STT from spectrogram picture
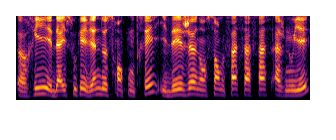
Ri et Daisuke viennent de se rencontrer. Ils déjeunent ensemble, face à face, agenouillés.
